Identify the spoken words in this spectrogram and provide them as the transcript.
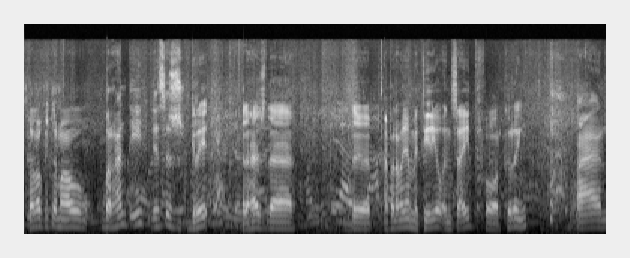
Kalau kita mau berhenti, this is great. It has the the apa namanya material inside for kering and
